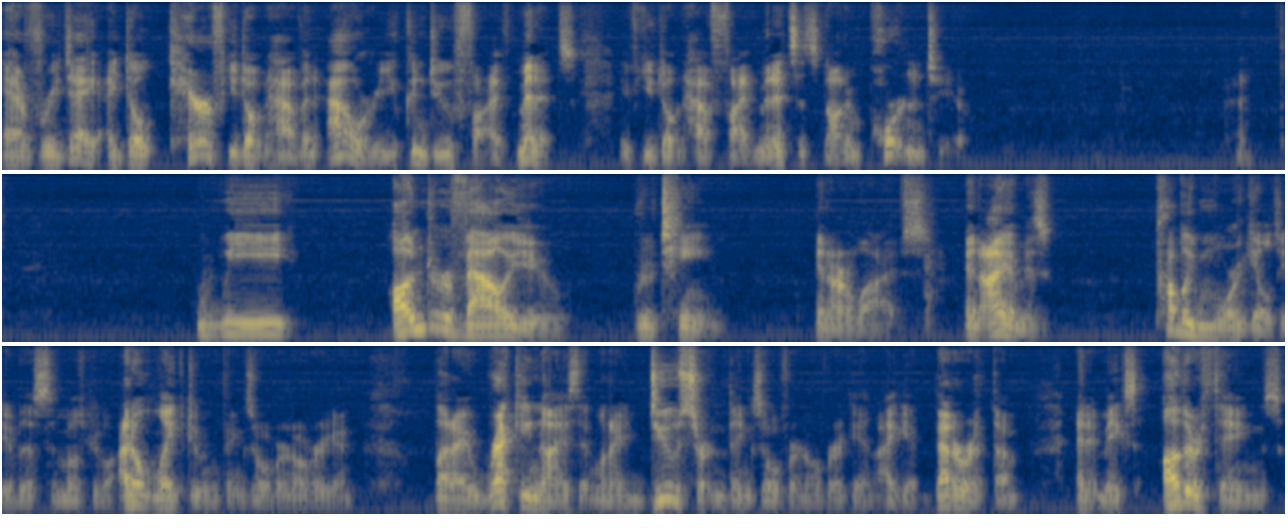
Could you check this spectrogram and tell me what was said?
every day. I don't care if you don't have an hour. You can do five minutes. If you don't have five minutes it's not important to you. Okay? We undervalue routine in our lives and i am as probably more guilty of this than most people. I don't like doing things over and over again, but I recognize that when I do certain things over and over again, I get better at them and it makes other things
